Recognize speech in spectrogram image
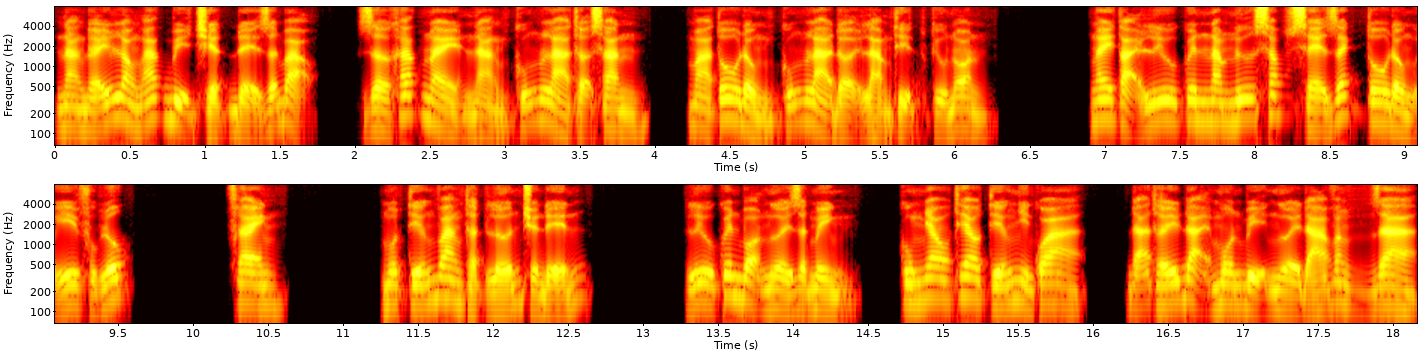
nàng đấy lòng ác bị triệt để dẫn bạo, giờ khác này nàng cũng là thợ săn, mà Tô Đồng cũng là đợi làm thịt cứu non. Ngay tại Lưu Quyên năm nữ sắp xé rách Tô Đồng y phục lúc. Phanh! Một tiếng vang thật lớn chuyển đến. Lưu Quyên bọn người giật mình, cùng nhau theo tiếng nhìn qua, đã thấy đại môn bị người đá văng ra,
